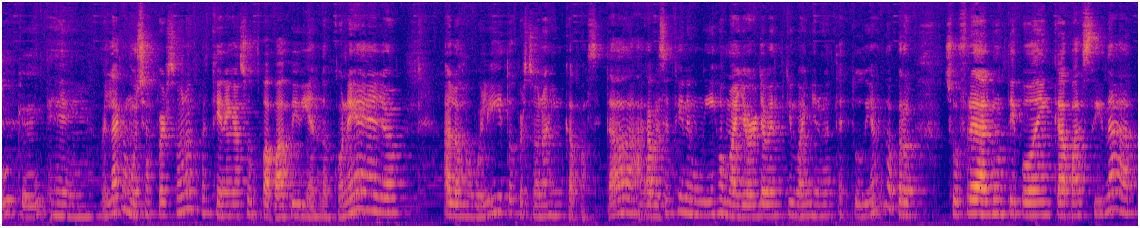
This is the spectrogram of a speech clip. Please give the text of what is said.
Ok. Eh, ¿Verdad? Que muchas personas pues tienen a sus papás viviendo con ellos, a los abuelitos, personas incapacitadas. A veces tienen un hijo mayor de 21 años y no está estudiando, pero sufre de algún tipo de incapacidad.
